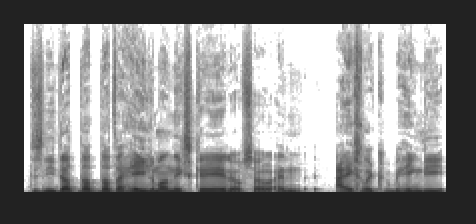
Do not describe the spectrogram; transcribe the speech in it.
Het is niet dat, dat, dat we helemaal niks creëerden of zo. En eigenlijk hing die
